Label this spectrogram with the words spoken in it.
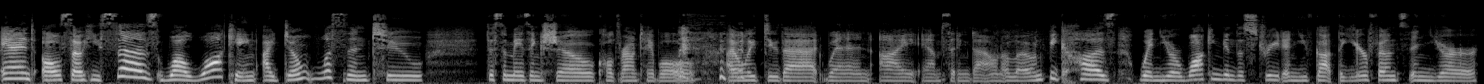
And also, he says while walking, I don't listen to this amazing show called Roundtable. I only do that when I am sitting down alone because when you're walking in the street and you've got the earphones in your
